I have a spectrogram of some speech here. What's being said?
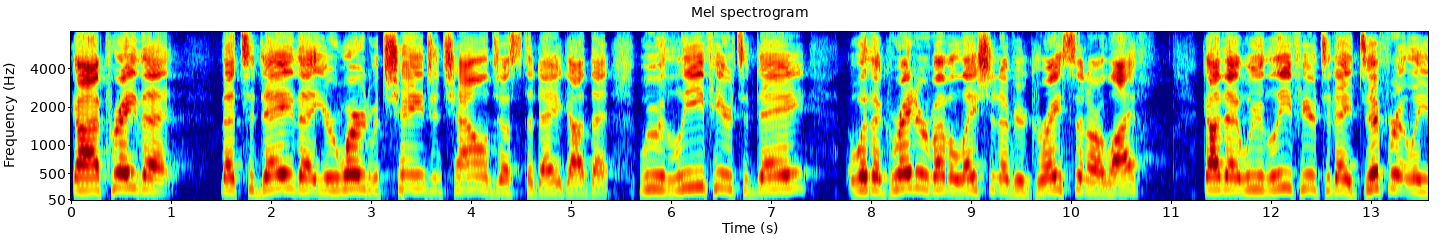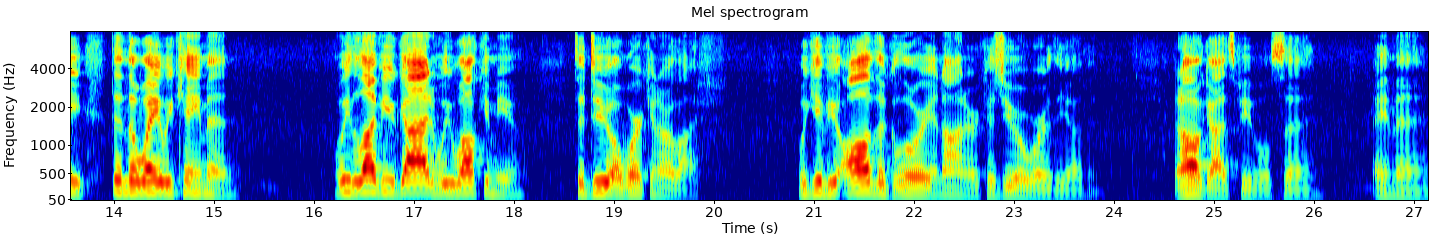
God, I pray that, that today that your word would change and challenge us today, God, that we would leave here today with a greater revelation of your grace in our life. God, that we leave here today differently than the way we came in. We love you, God, and we welcome you to do a work in our life. We give you all the glory and honor because you are worthy of it. And all God's people said, Amen.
